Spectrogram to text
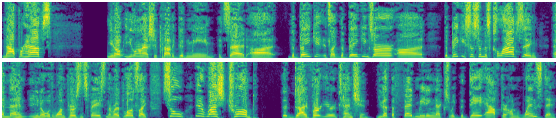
Now, perhaps, you know, Elon actually put out a good meme. It said, uh, the banking, it's like the bankings are, uh, the banking system is collapsing. And then, you know, with one person's face and then right below, it's like, so arrest Trump to divert your attention. You got the Fed meeting next week, the day after on Wednesday.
